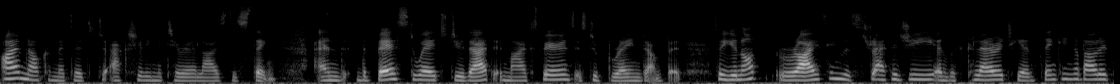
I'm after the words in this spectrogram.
I'm now committed to actually materialize this thing. And the best way to do that, in my experience, is to brain dump it. So you're not writing the strategy and with clarity and thinking about it.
